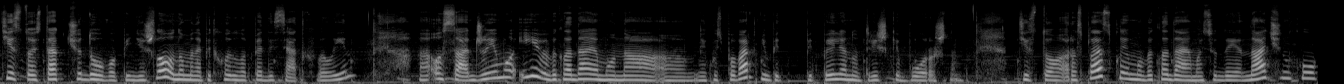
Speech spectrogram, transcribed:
Тісто ось так чудово підійшло, воно мене підходило 50 хвилин. Е, Осаджуємо і викладаємо на е, якусь поверхню підпиляну трішки борошном. Тісто розплескуємо, викладаємо сюди начинку,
